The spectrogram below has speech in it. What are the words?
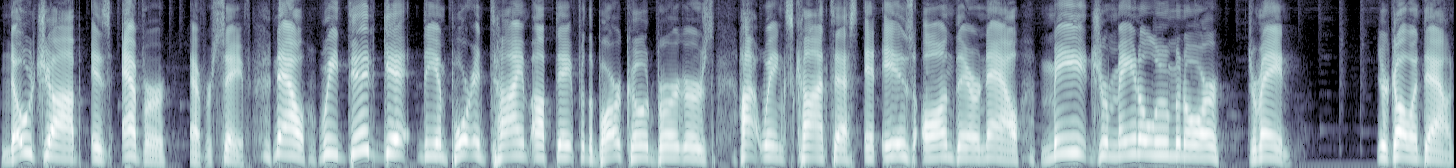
no job is ever ever safe. Now, we did get the important time update for the Barcode Burgers Hot Wings contest. It is on there now. Me, Jermaine Eluemunor, Jermaine, you're going down.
